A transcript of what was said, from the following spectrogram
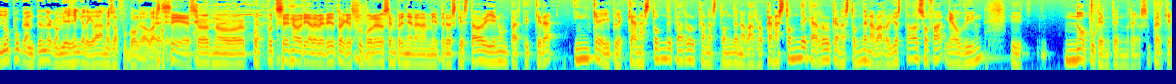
no puc entendre com hi ha gent que li agrada més el futbol que el bàsquet. Sí, això no, po- potser no hauria d'haver dit perquè els futboleros s'emprenyaran a mi, però és que estava veient un partit que era increïble. Canastón de Carroll, canastón de Navarro. Canastón de Carroll, canastón de Navarro. Jo estava al sofà gaudint i no puc entendre, o sigui, perquè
